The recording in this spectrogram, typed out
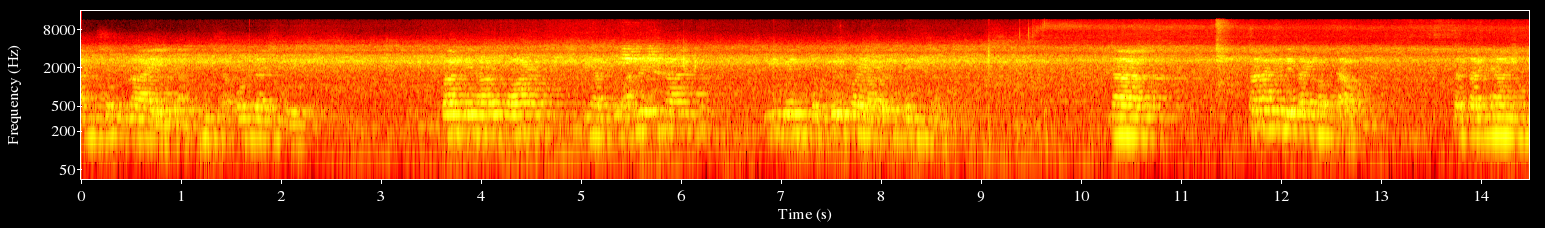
and supply and His abundance But in our part, we have to understand, even to purify our intention, na sana hindi tayo mag-doubt sa kanyang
